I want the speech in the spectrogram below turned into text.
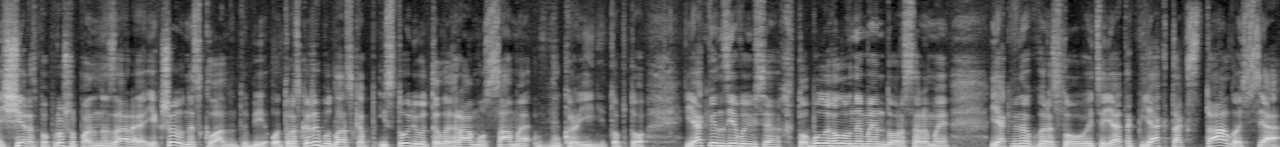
Ще раз попрошу, пане Назаре, якщо не складно тобі, от розкажи, будь ласка, історію телеграму саме в Україні. Тобто, як він з'явився, хто були головними ендорсерами, як він використовується, як так, як так сталося,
